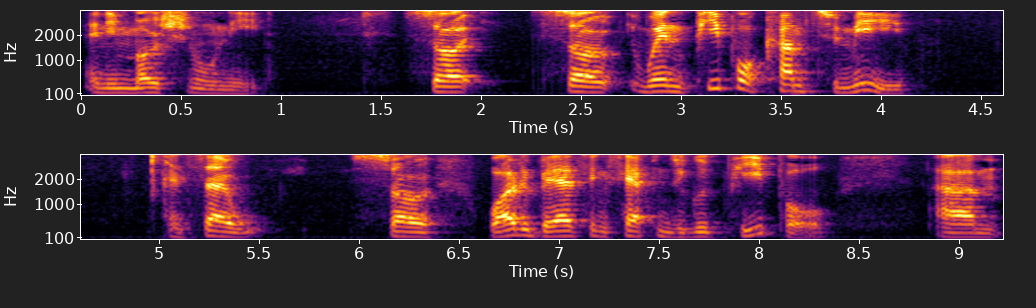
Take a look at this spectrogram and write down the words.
an emotional need. So, so when people come to me and say, "So why do bad things happen to good people?" Um,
